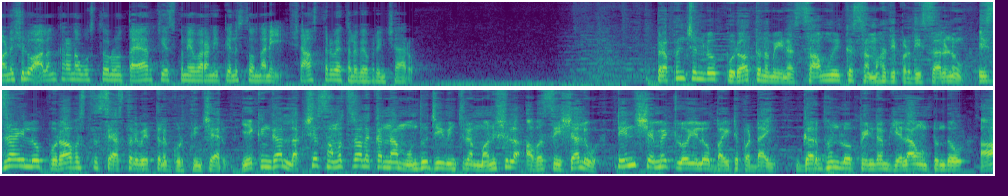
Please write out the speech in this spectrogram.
మనుషులు అలంకరణ వస్తువులను తయారు చేసుకునేవారని తెలుస్తోందని శాస్త్రవేత్తలు వివరించారు. ప్రపంచంలో పురాతనమైన సామూహిక సమాధి ప్రదేశాలను ఇజ్రాయెల్లో పురావస్తు శాస్త్రవేత్తలు గుర్తించారు. ఏకంగా లక్ష సంవత్సరాల కన్నా ముందు జీవించిన మనుషుల అవశేషాలు టెన్ షెమెట్ లోయలో బయటపడ్డాయి. గర్భంలో పిండం ఎలా ఉంటుందో ఆ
